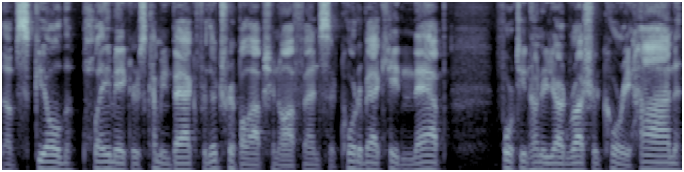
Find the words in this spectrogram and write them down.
of skilled playmakers coming back for their triple option offense. Their quarterback Hayden Knapp, 1,400 yard rusher Corey Hahn,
